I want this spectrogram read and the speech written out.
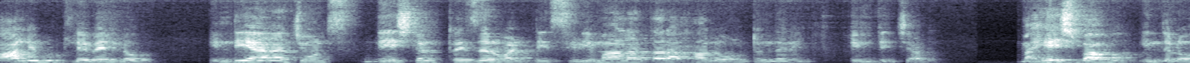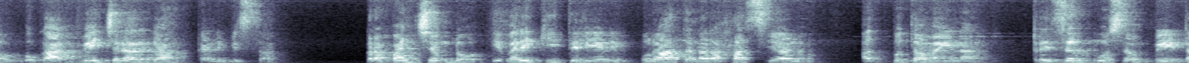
హాలీవుడ్ లెవెల్లో ఇండియానా జోన్స్ నేషనల్ ట్రెజర్ వంటి సినిమాల తరహాలో ఉంటుందని హింటించాడు మహేష్ బాబు ఇందులో ఒక అడ్వెంచరర్గా కనిపిస్తారు ప్రపంచంలో ఎవరికీ తెలియని పురాతన రహస్యాలు అద్భుతమైన ట్రెజర్ కోసం వేట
